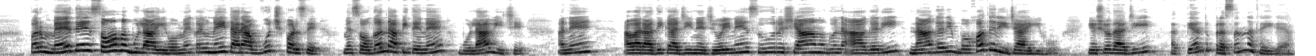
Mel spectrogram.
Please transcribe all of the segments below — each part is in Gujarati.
પર મેં દે સોહ બોલાવી હો. મેં કહ્યું, નહીં, તારે આવવું જ પડશે. મેં સોગંદ આપી તેને બોલાવી છે. અને આવા રાધિકાજીને જોઈને સૂર શ્યામ ગુણ આગરી નાગરી બહોત રીજાઈ હો. યશોદાજી અત્યંત પ્રસન્ન થઈ ગયા.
